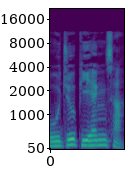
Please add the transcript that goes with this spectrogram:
우주 비행사.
